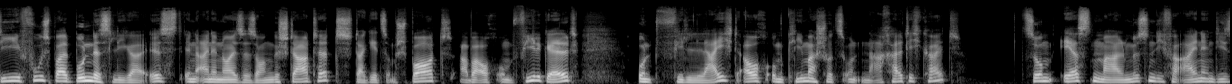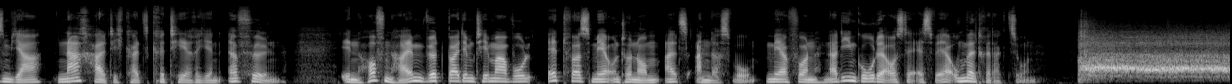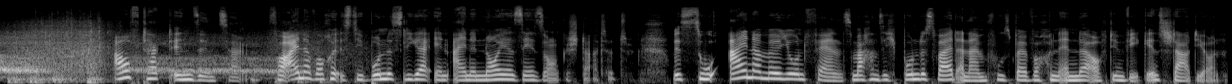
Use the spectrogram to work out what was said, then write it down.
Die Fußball-Bundesliga ist in eine neue Saison gestartet. Da geht es um Sport, aber auch um viel Geld und vielleicht auch um Klimaschutz und Nachhaltigkeit. Zum ersten Mal müssen die Vereine in diesem Jahr Nachhaltigkeitskriterien erfüllen. In Hoffenheim wird bei dem Thema wohl etwas mehr unternommen als anderswo. Mehr von Nadine Gode aus der SWR Umweltredaktion. Auftakt in Sinsheim. Vor einer Woche ist die Bundesliga in eine neue Saison gestartet. Bis zu einer Million Fans machen sich bundesweit an einem Fußballwochenende auf dem Weg ins Stadion.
